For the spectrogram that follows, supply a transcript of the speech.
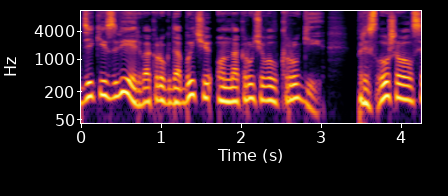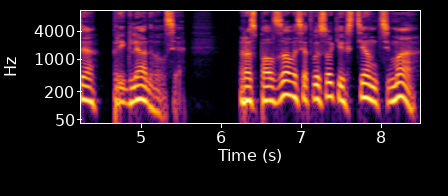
дикий зверь вокруг добычи он накручивал круги, прислушивался, приглядывался. Расползалась от высоких стен тьма,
